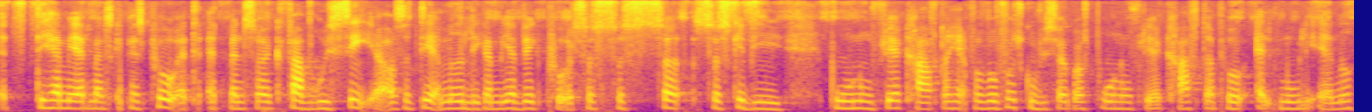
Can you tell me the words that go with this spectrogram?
at det her med, at man skal passe på, at, at man så ikke favoriserer, og så dermed lægger mere vægt på, at så, så, så, så skal vi bruge nogle flere kræfter her, for hvorfor skulle vi så ikke også bruge nogle flere kræfter på alt muligt andet?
